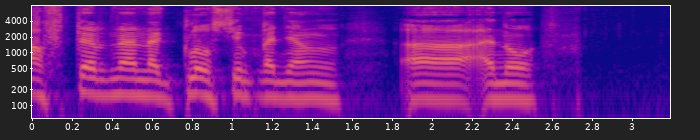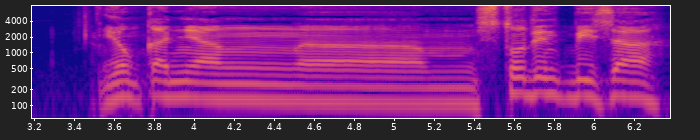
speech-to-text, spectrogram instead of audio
after na nag-close yung kanyang uh, ano yung kanyang um, student visa,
